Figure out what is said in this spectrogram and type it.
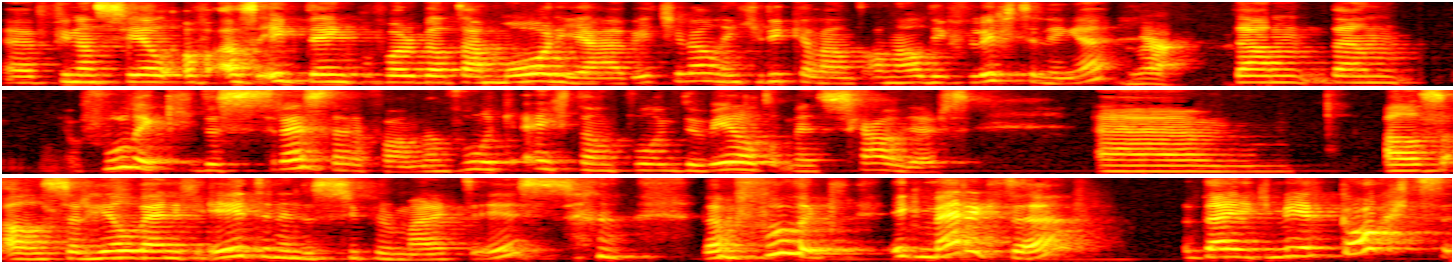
uh, financieel... Of als ik denk bijvoorbeeld aan Moria, weet je wel, in Griekenland, aan al die vluchtelingen. Ja. Dan, dan voel ik de stress daarvan. Dan voel ik echt, dan voel ik de wereld op mijn schouders. Um, als, als er heel weinig eten in de supermarkt is, dan voel ik... Ik merkte dat ik meer kocht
